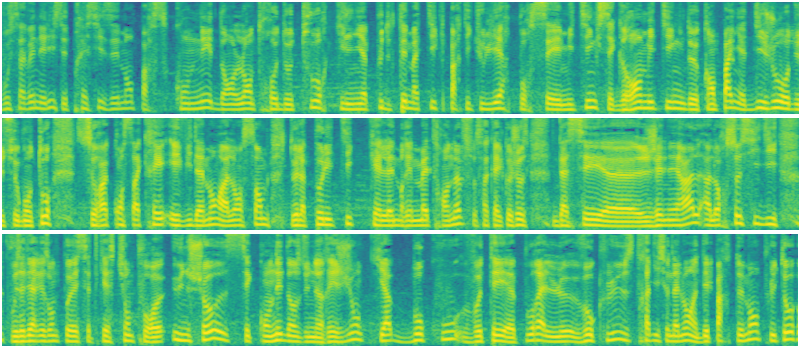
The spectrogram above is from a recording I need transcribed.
vous savez, Nelly, c'est précisément parce qu'on est dans l'entre-deux tours qu'il n'y a plus de thématique particulière pour ces meetings. Ces grands meetings de campagne à 10 jours du second tour sera consacré évidemment à l'ensemble de la politique qu'elle aimerait mettre en œuvre. Ce sera quelque chose d'assez euh, général. Alors, ceci dit, vous avez raison de poser cette question pour euh, une chose, c'est qu'on est dans une région qui a beaucoup voté euh, pour elle. Le Vaucluse, traditionnellement un département plutôt,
